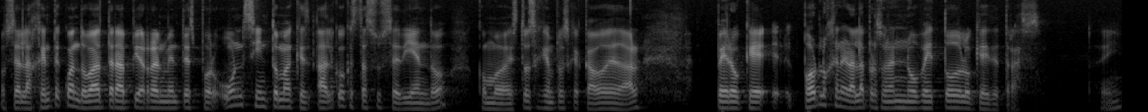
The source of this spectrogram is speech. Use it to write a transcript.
O sea, la gente cuando va a terapia realmente es por un síntoma, que es algo que está sucediendo, como estos ejemplos que acabo de dar, pero que eh, por lo general la persona no ve todo lo que hay detrás. ¿sí?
